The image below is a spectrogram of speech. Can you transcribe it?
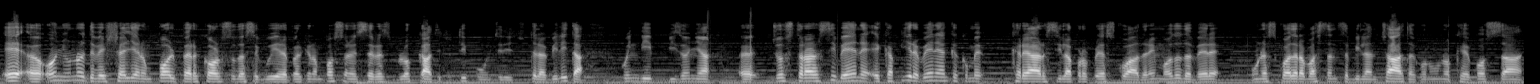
e eh, ognuno deve scegliere un po' il percorso da seguire perché non possono essere sbloccati tutti i punti di tutte le abilità, quindi bisogna eh, giostrarsi bene e capire bene anche come crearsi la propria squadra in modo da avere una squadra abbastanza bilanciata con uno che possa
